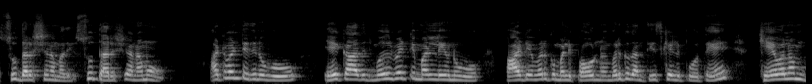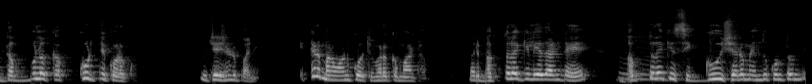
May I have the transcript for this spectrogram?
సుదర్శనం అది సుదర్శనము. అటువంటిది నువ్వు ఏకాదశి మొదలుపెట్టి మళ్ళీ నువ్వు పాడ్యం వరకు మళ్ళీ పౌర్ణమి వరకు దాన్ని తీసుకెళ్ళిపోతే కేవలం డబ్బుల కక్కుర్తి కొరకు నువ్వు చేసిన పని. ఇక్కడ మనం అనుకోవచ్చు మరొక మాట. మరి భక్తులకి లేదంటే భక్తులకి సిగ్గు శరం ఎందుకు ఉంటుంది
